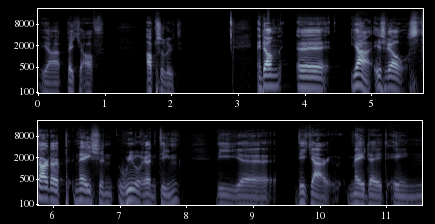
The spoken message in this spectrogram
ja, petje af. Absoluut. En dan, ja, Israël Startup Nation Team Die dit jaar meedeed in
